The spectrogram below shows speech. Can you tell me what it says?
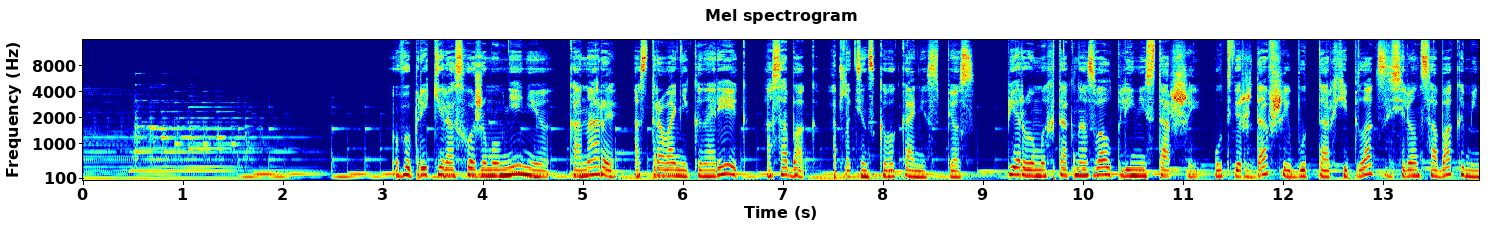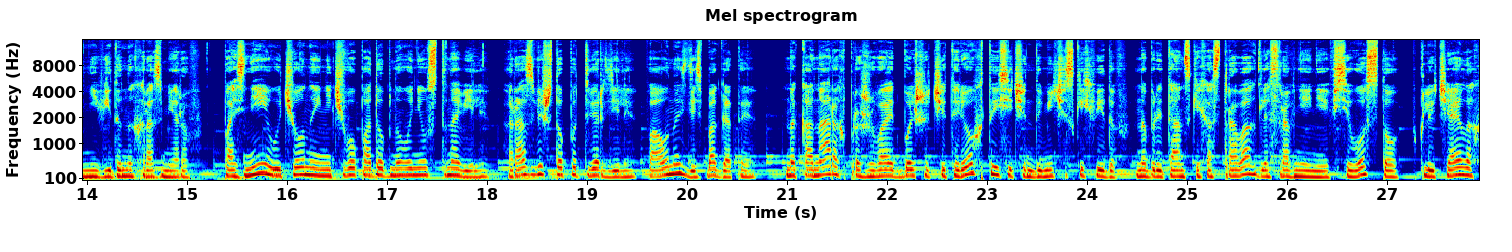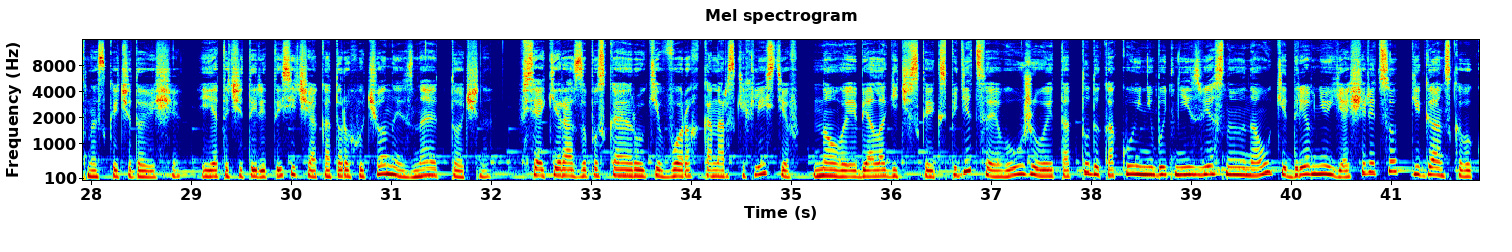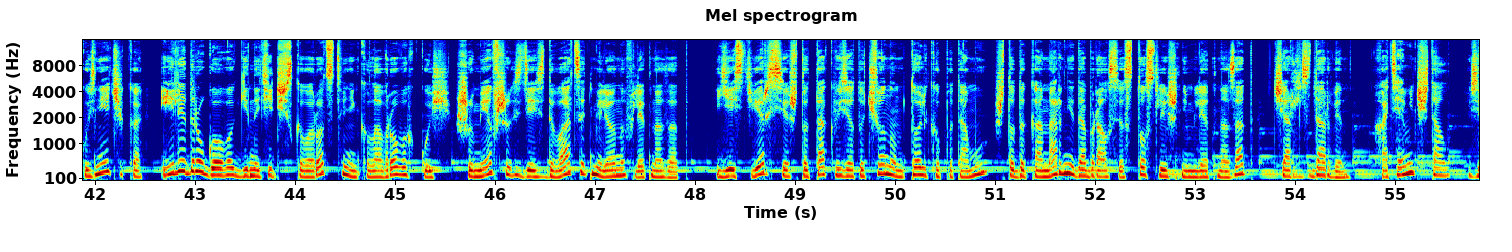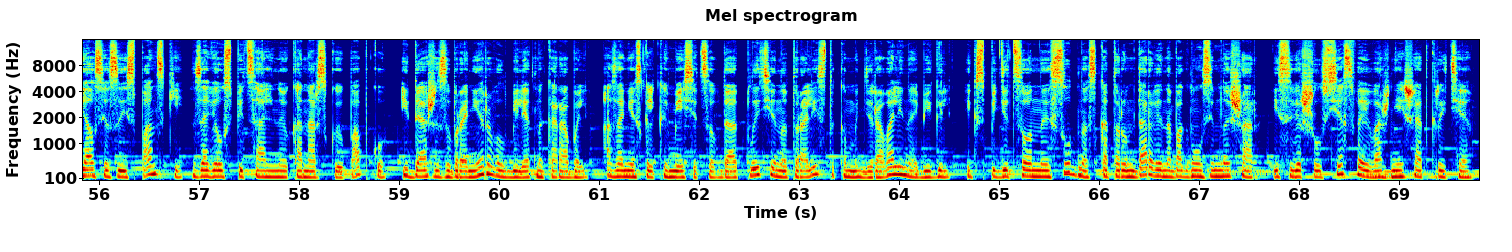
Вопреки расхожему мнению, Канары – острова не канареек, а собак, от латинского «canis» – пес. Первым их так назвал Плиний Старший, утверждавший, будто архипелаг заселен собаками невиданных размеров. Позднее ученые ничего подобного не установили, разве что подтвердили – фауна здесь богатая. На Канарах проживает больше 4000 эндемических видов. На Британских островах, для сравнения, всего 100, включая лохнесское чудовище. И это 4000, о которых ученые знают точно. Всякий раз запуская руки в ворох канарских листьев, новая биологическая экспедиция выуживает оттуда какую-нибудь неизвестную науке древнюю ящерицу, гигантского кузнечика или другого генетического родственника лавровых кущ, шумевших здесь 20 миллионов лет назад. Есть версия, что так везет ученым только потому, что до Канар не добрался сто с лишним лет назад Чарльз Дарвин. Хотя мечтал, взялся за испанский, завел специальную канарскую папку и даже забронировал билет на корабль. А за несколько месяцев до отплытия натуралиста командировали на Бигль. Экспедиционное судно, с которым Дарвин обогнул земной шар и совершил все свои важнейшие открытия.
